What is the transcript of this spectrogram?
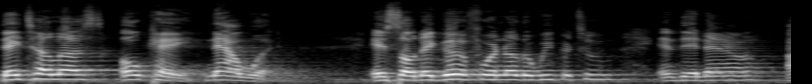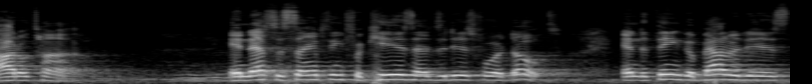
They tell us, okay, now what? And so they're good for another week or two, and then now out of time. And that's the same thing for kids as it is for adults. And the thing about it is,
